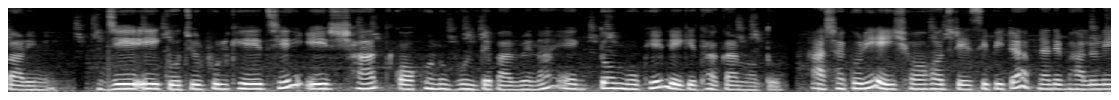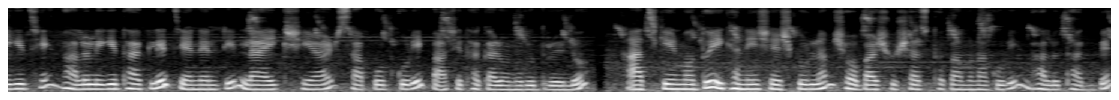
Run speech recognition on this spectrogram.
পারিনি। যে এই কচুর ফুল খেয়েছে, এর স্বাদ কখনো ভুলতে পারবে না, একদম মুখে লেগে থাকার মতো। আশা করি এই সহজ রেসিপিটা আপনাদের ভালো লেগেছে। ভালো লেগে থাকলে চ্যানেলটি লাইক শেয়ার সাপোর্ট করে পাশে থাকার অনুরোধ রইল। আজকের মতো এখানেই শেষ করলাম। সবার সুস্বাস্থ্য কামনা করে ভালো থাকবেন।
